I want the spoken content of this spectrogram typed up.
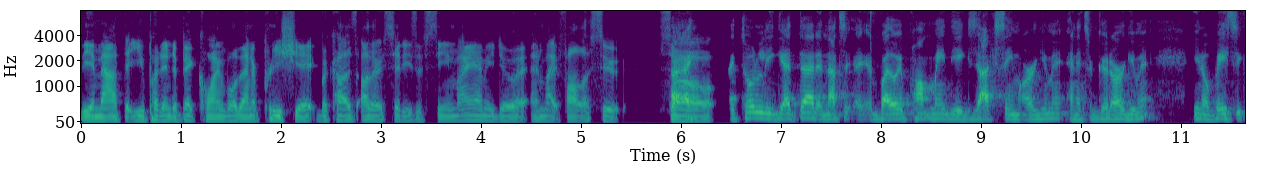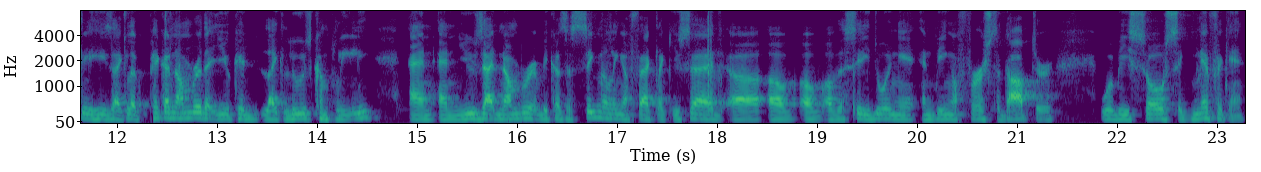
the amount that you put into bitcoin will then appreciate because other cities have seen miami do it and might follow suit So I, I, totally get that. And that's, by the way, Pomp made the exact same argument and it's a good argument. You know, basically he's like, look, pick a number that you could like lose completely and, and use that number because the signaling effect, like you said, uh, of, of, of the city doing it and being a first adopter would be so significant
